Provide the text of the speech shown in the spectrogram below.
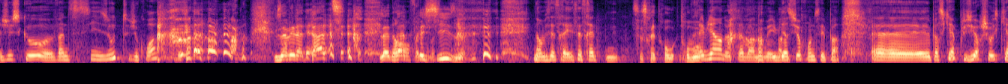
Jusqu'au 26 euh, août, je crois. Vous avez la date, la date précise. non, mais ça serait, ça serait, ça serait trop, trop beau. Très bien de le savoir. Non, mais bien sûr qu'on ne sait pas, euh, parce qu'il y a plusieurs choses qui,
